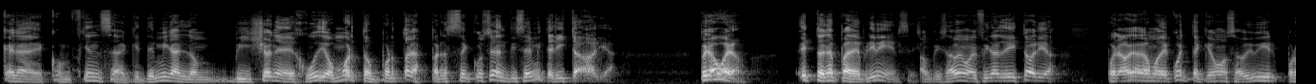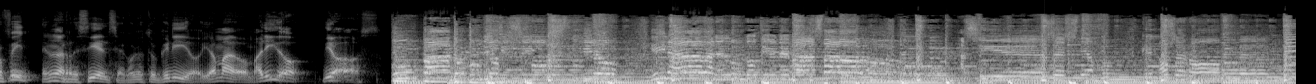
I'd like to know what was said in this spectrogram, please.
cara de confianza que te miran los billones de judíos muertos por todas las persecuciones antisemitas de la historia. Pero bueno, esto no es para deprimirse. Aunque sabemos el final de la historia, por ahora hagamos de cuenta que vamos a vivir por fin en una residencia con nuestro querido y amado marido, Dios. Y nada en el mundo tiene más valor. Así es este amor que no se rompe.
